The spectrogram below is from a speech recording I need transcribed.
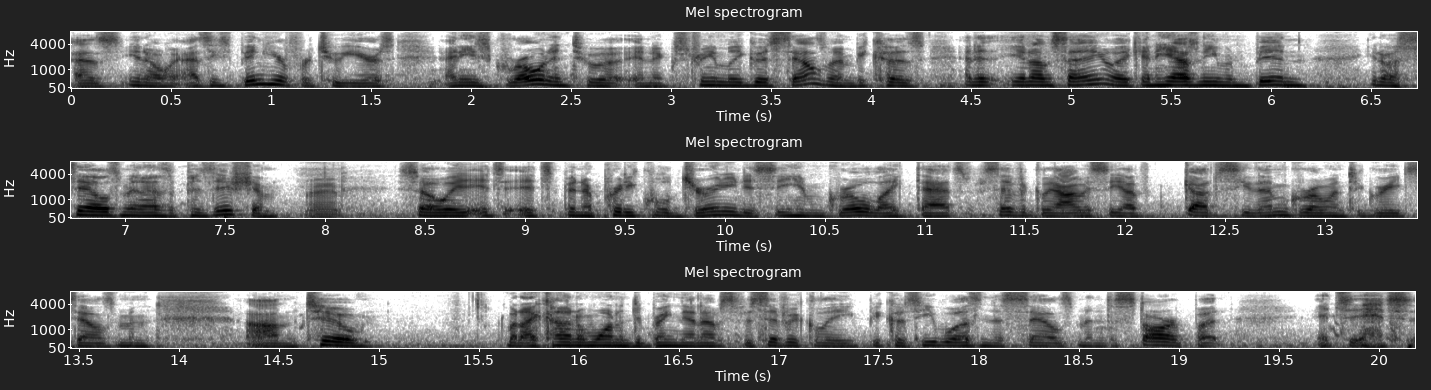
as you know as he's been here for two years, and he's grown into a, an extremely good salesman because, and it, you know what I'm saying, like, and he hasn't even been you know a salesman as a position. Right. So it, it's it's been a pretty cool journey to see him grow like that. Specifically, obviously, I've got to see them grow into great salesmen, um, too. But I kind of wanted to bring that up specifically because he wasn't a salesman to start, but it's it's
